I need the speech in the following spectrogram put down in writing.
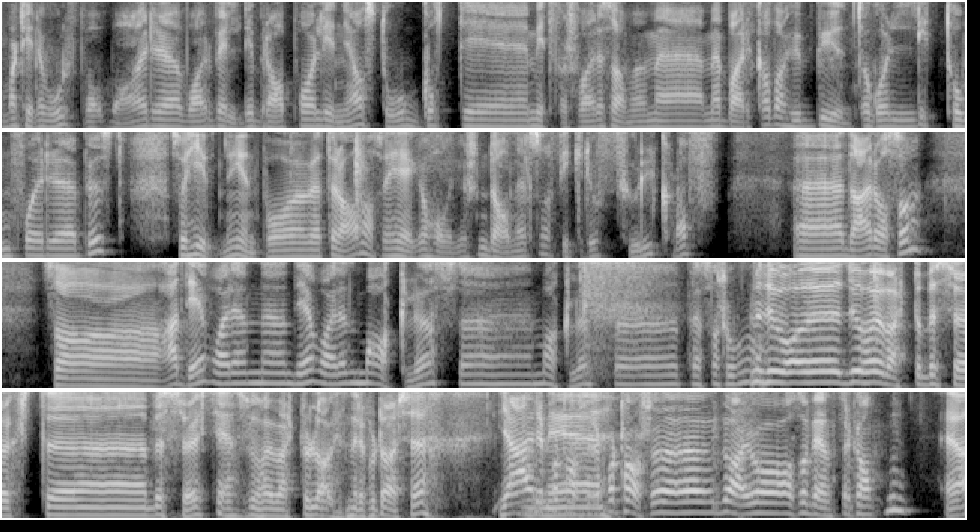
Martine Wolff var, var veldig bra på linja, sto godt i midtforsvaret sammen med, med Barca. Da hun begynte å gå litt tom for eh, pust, så hivde hun inn på veteran, altså Hege Holgersen Danielsen, og fikk jo full klaff eh, der også. Så ja, det var en, det var en makeløs, eh, makeløs eh, prestasjon. Men du, var- du har jo vært og besøkt, eh, besøkt ja. så du har jo vært og laget en reportasje. Ja, reportasje, Med- reportasje. Du er jo altså venstrekanten. Ja,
